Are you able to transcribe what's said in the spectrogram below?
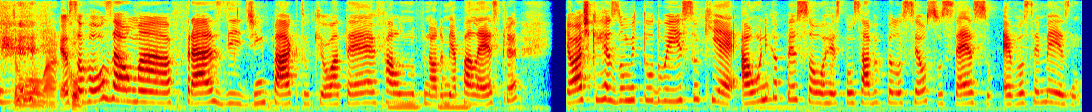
Então vamos lá. eu só vou usar uma frase de impacto que eu até falo no final da minha palestra. Eu acho que resume tudo isso que é a única pessoa responsável pelo seu sucesso é você mesmo.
